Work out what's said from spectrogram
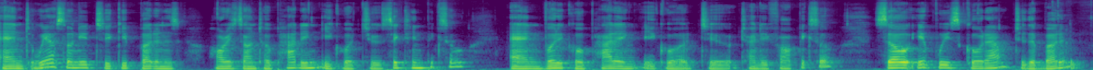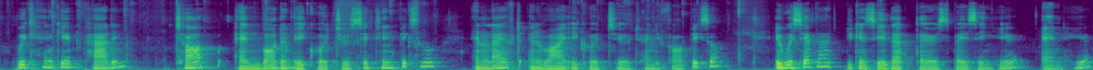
And we also need to give buttons horizontal padding equal to 16 pixel and vertical padding equal to 24 pixel. So if we scroll down to the button, we can give padding top and bottom equal to 16 pixel and left and right equal to 24 pixel. If we save that, you can see that there is spacing here and here.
